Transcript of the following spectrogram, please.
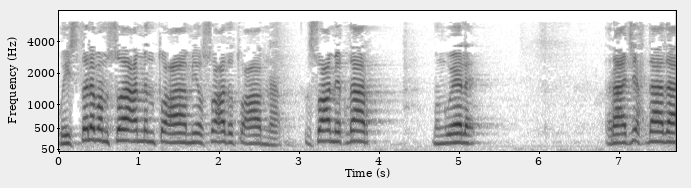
ويستلبم صاع من طعام يا صاع د طعامنا صاع مقدار من ویله راجح دا ده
